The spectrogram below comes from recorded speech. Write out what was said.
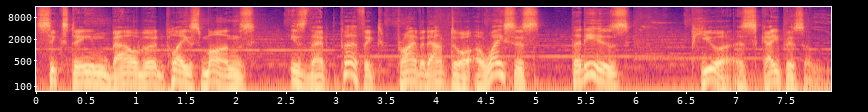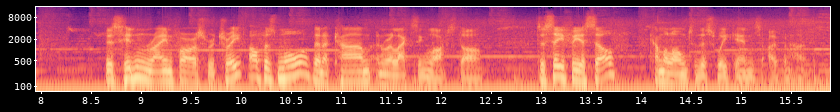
16 Bowerbird Place Mons is that perfect private outdoor oasis that is pure escapism. This hidden rainforest retreat offers more than a calm and relaxing lifestyle. To see for yourself, come along to this weekend's open home.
